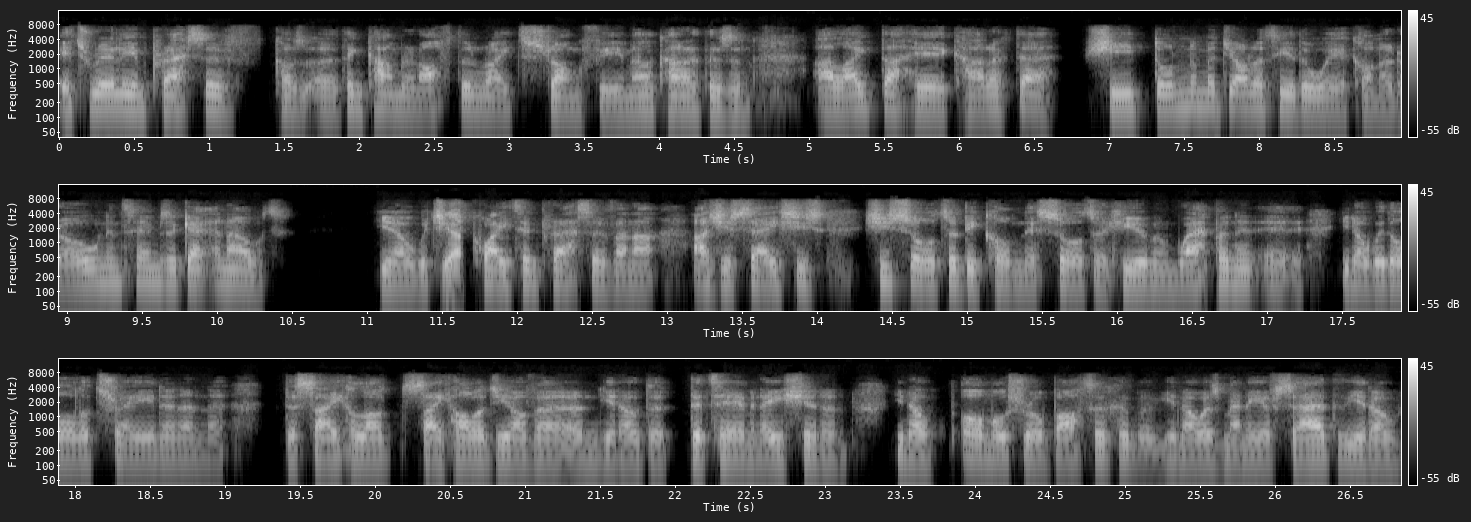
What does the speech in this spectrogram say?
it's really impressive because I think Cameron often writes strong female characters, and I like that her character. She'd done the majority of the work on her own in terms of getting out, you know, which Yeah. is quite impressive. And I, as you say, she's she's sort of become this sort of human weapon, uh, you know, with all the training and the the psycholo- psychology of her, and you know, the determination and you know, almost robotic, you know, as many have said, you know,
